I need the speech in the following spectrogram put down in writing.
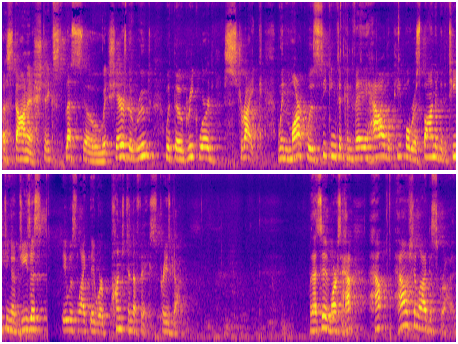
astonished, explesso. It shares the root with the Greek word strike. When Mark was seeking to convey how the people responded to the teaching of Jesus, it was like they were punched in the face. Praise God. But that's it. Mark said, how, how, how shall I describe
